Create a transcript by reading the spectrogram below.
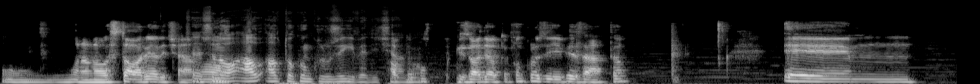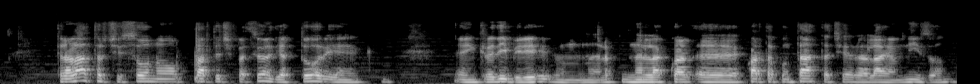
una nuova storia, diciamo. Cioè, sono au- autoconclusive, diciamo. Auto, episodi autoconclusivi, esatto. E, ehm, tra l'altro ci sono partecipazioni di attori incredibili. Nella, nella eh, quarta puntata c'era Liam Neeson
